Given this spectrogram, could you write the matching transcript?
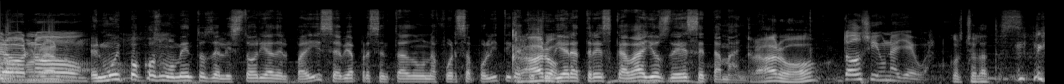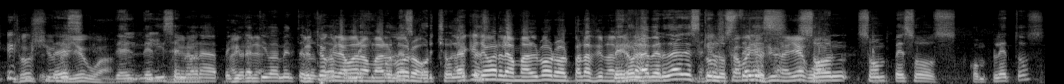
no, Monreal no. no. en muy pocos momentos de la historia del país se había presentado una fuerza política que tuviera tres caballos de ese tamaño. Claro. Dos y una yegua. Corcholatas. Dos y una Entonces, yegua. de- le dicen Mira, ahora hay que- peyorativamente Le los tengo que llamar a Malboro. Hay que llevarle a Malboro al Palacio Nacional. Pero la verdad es que Dos los caballos tres son, son pesos completos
